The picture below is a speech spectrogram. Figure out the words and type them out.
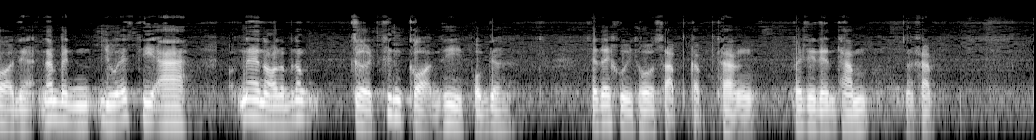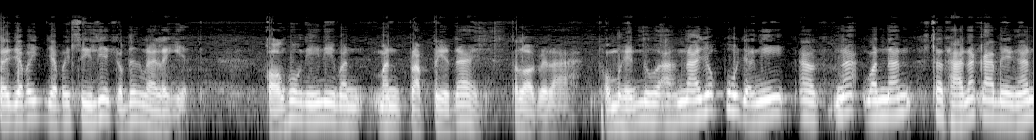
ก่อนเนี่ยนั่นเป็น USTR แน่นอนเราไม่ต้องเกิดขึ้นก่อนที่ผมจะจะได้คุยโทรศัพท์กับทางประธานทรัมป์นะครับ แต่อย่าไปอย่าไปซีเรียสกับเรื่องรายละเอียด ของพวกนี้นี่มันมันปรับเปลี่ยนได้ตลอดเวลา ผมเห็นดูอะนายกพูดอย่างนี้อ้าวณวันนั้นสถานการณ์เป็นอย่างนั้น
